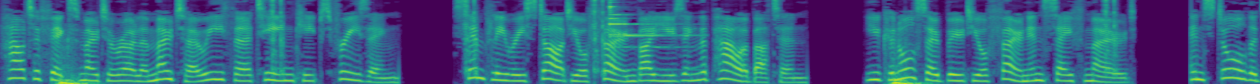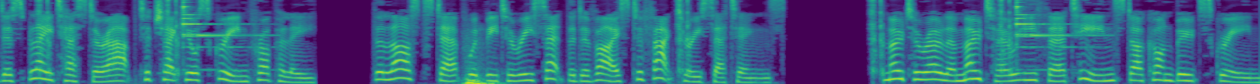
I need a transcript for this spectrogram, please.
How to fix Motorola Moto E13 keeps freezing. Simply restart your phone by using the power button. You can also boot your phone in safe mode. Install the Display Tester app to check your screen properly. The last step would be to reset the device to factory settings. Motorola Moto E13 stuck on boot screen.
